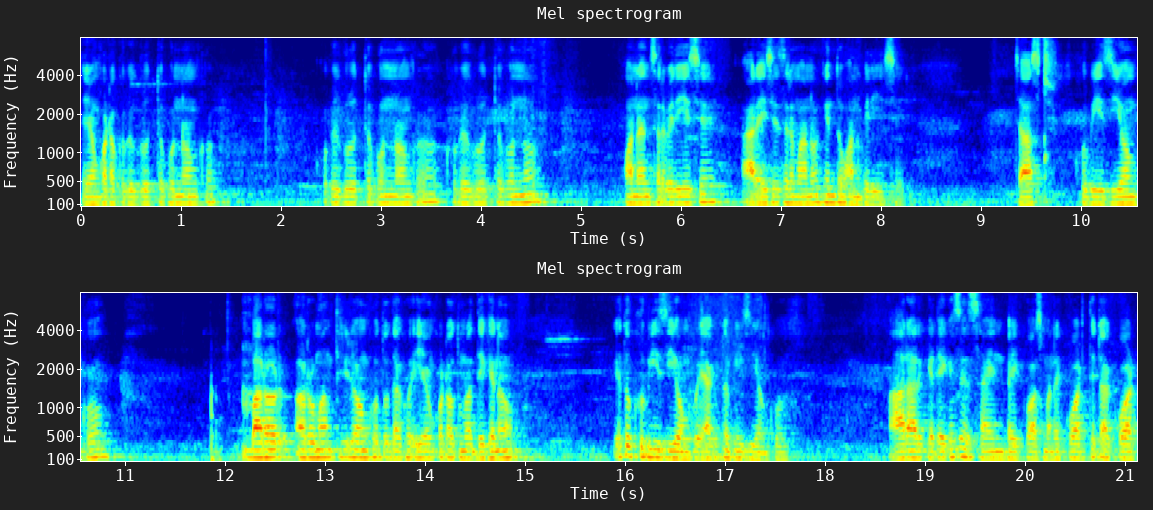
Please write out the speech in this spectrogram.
এই অঙ্কটা খুবই গুরুত্বপূর্ণ অঙ্ক। খুবই গুরুত্বপূর্ণ অঙ্ক, খুবই গুরুত্বপূর্ণ। ওয়ান অ্যান্সার বেরিয়েছে, আর এইচএসের মানও কিন্তু ওয়ান বেরিয়েছে। জাস্ট খুব ইজি অঙ্ক। বারোর রোমান থ্রির অঙ্ক তো দেখো, এই অঙ্কটাও তোমরা দেখে নাও। এ তো খুব ইজি অঙ্ক, একদম ইজি অঙ্ক। আর আর কেটে গেছে সাইন বাই কস মানে থিটা কোয়াট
